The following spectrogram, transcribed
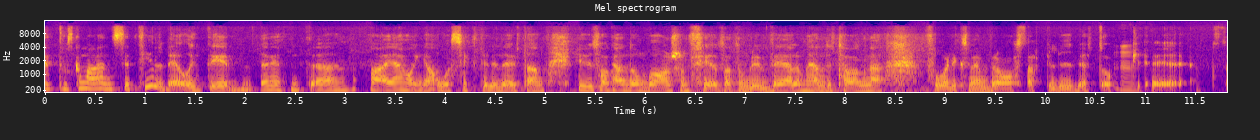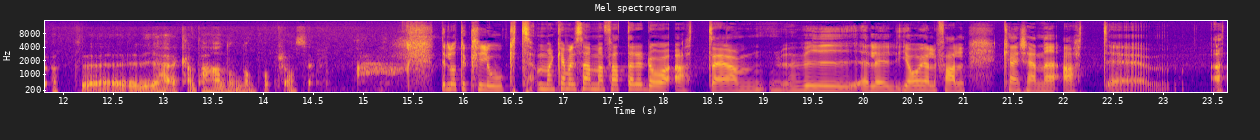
då ska man se till det och inte, jag vet inte, ja, jag har inga åsikter i det utan huvudsaken de barn som föds, att de blir väl omhändertagna, får liksom en bra start i livet och mm. eh, att, att eh, vi här kan ta hand om dem på ett bra sätt. Det låter klokt. Man kan väl sammanfatta det då att eh, vi, eller jag i alla fall, kan känna att, eh, att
